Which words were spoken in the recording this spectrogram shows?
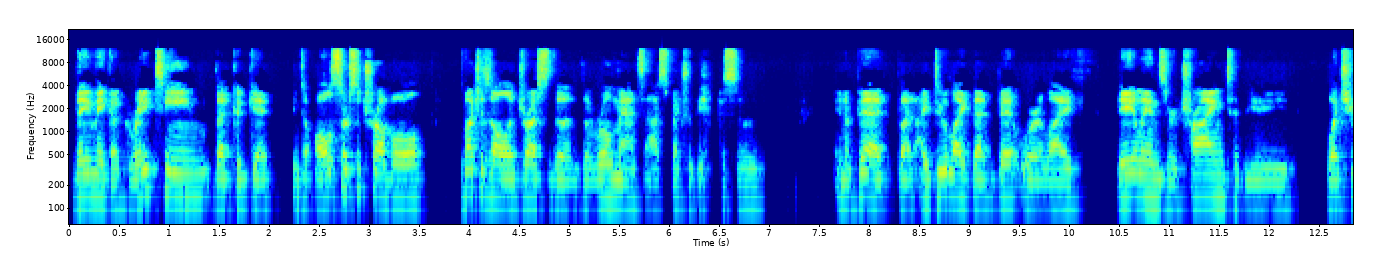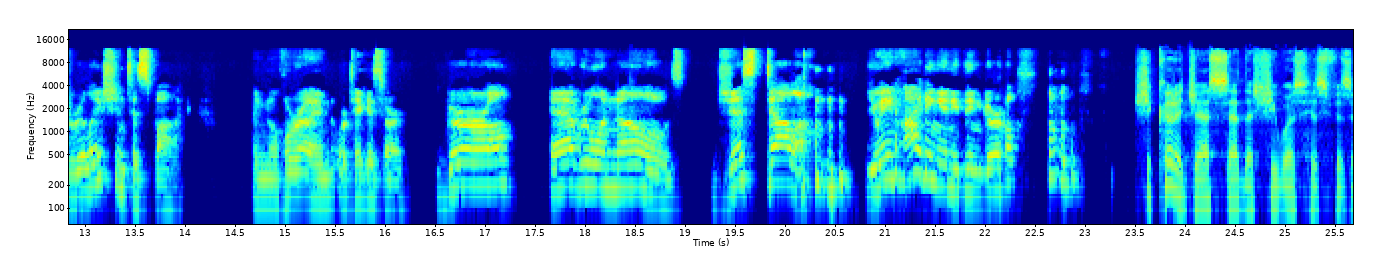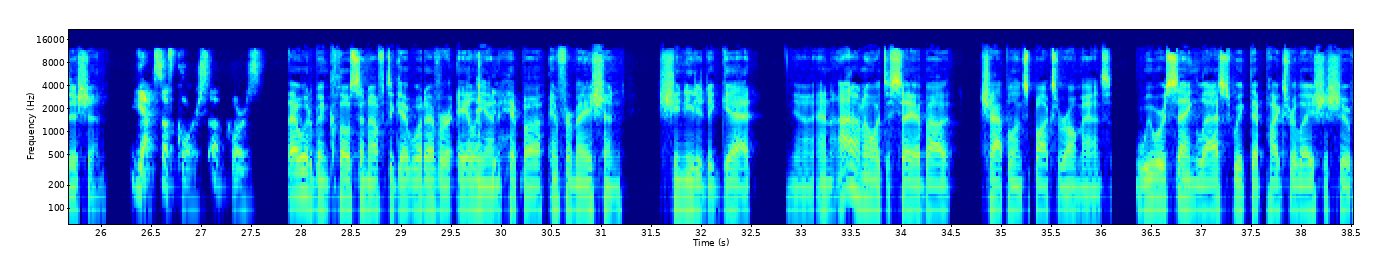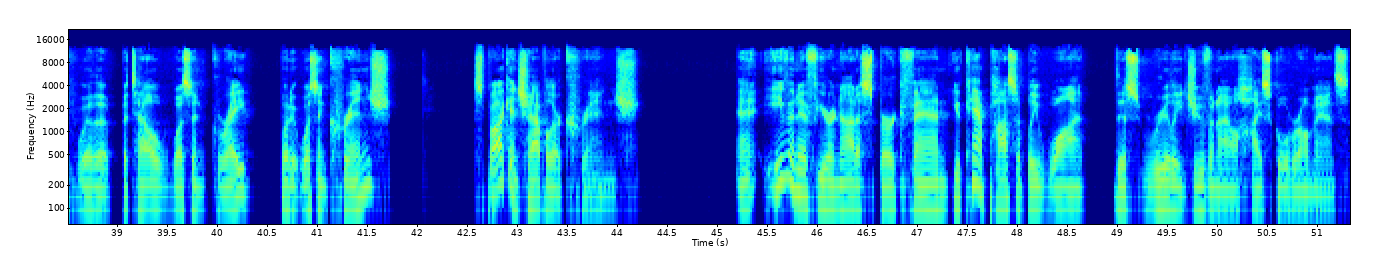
They make a great team that could get into all sorts of trouble, much as I'll address the, the romance aspects of the episode in a bit. But I do like that bit where like the aliens are trying to be, what's your relation to Spock? And Uhura and Ortegas are, girl, everyone knows. Just tell them. you ain't hiding anything, girl. She could have just said that she was his physician. yes, of course, of course. That would have been close enough to get whatever alien HIPAA information she needed to get. Yeah, and I don't know what to say about Chapel and Spock's romance. We were saying last week that Pike's relationship with uh, Batel wasn't great, but it wasn't cringe. Spock and Chapel are cringe. And even if you're not a Spirk fan, you can't possibly want this really juvenile high school romance.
